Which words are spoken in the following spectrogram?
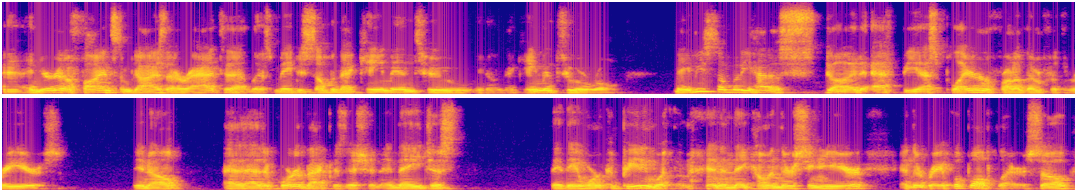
and, and you're going to find some guys that are added to that list. Maybe someone that came into, you know, that came into a role maybe somebody had a stud FBS player in front of them for three years, you know, at, at a quarterback position, and they just they, they weren't competing with them, and then they come in their senior year and they're great football players. So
